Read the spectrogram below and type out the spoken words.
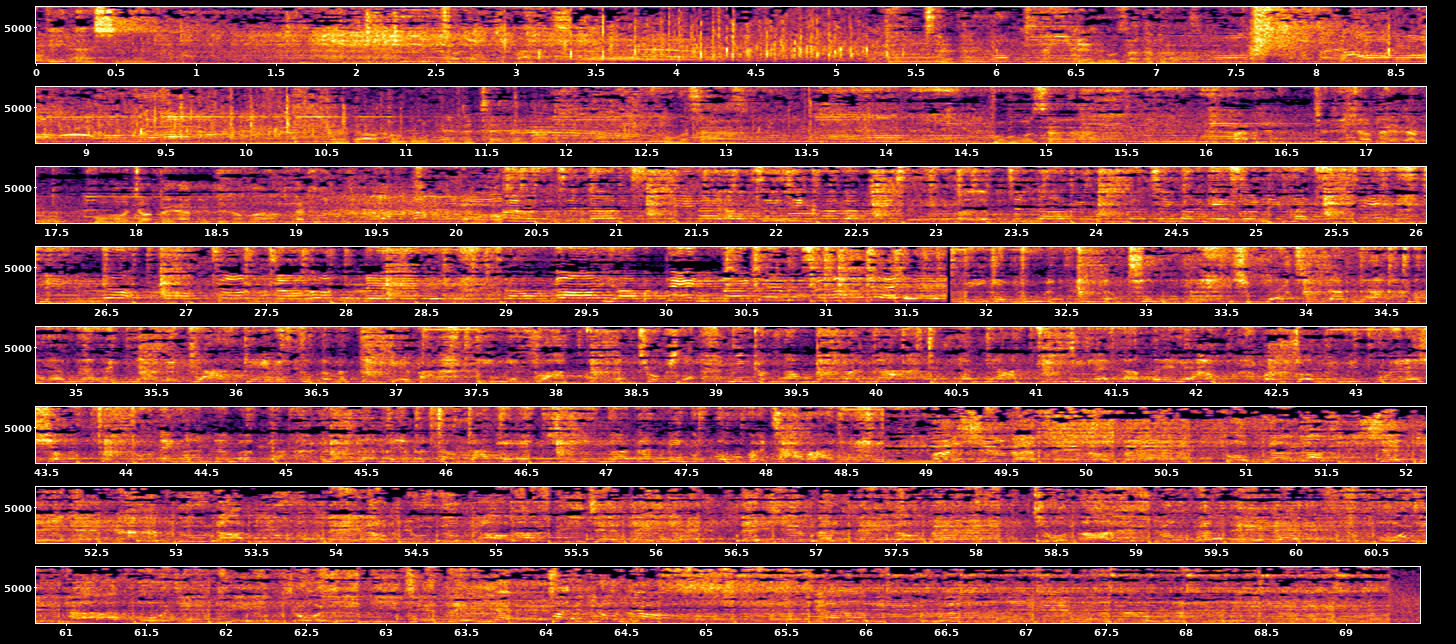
ဒေတာရှင်ဒီဒီကြောင့်ဖြစ်ပါကဲဟိုစားကတာအဲ့ဒါဘူဘူ entertainment မှာဘူဘူစားဘူဘူစားမဖြစ်ဖြစ်ကြော်တဲ့ကိုဘူဘူ များမာယာများလေးများလေးပြခဲ့တယ်ဆိုတော့မသိခဲ့ပါသိမယ်စွာကိုယ်နဲ့ချုပ်ဖြတ်မင်းတို့ငါမမနာတရားများတင်းကြည့်လိုက်စားသေးလေဟုတ်ပုံတော်မင်းနေပွေးတဲ့ရှော့ချုပ်တော်နဲ့ငါနံပါတ်ကလာရလဲမတောက်တာခဲ့ရေလုံးငါကနင့်ကိုကိုယ်ွယ်ထားပါတယ် Fashion man they no bad ပုံစံကဖြစ်ရှစ်ပြင်းနေလူနာပြူနေတော့ပြူစုကောင်းလာပြီးချင်တဲ့ရဲ့ Fashion man they no bad ချိုးသားလေး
